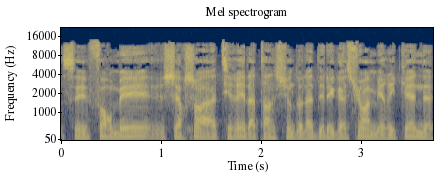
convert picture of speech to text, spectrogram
s'est formée cherchant à attirer l'attention de la délégation américaine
